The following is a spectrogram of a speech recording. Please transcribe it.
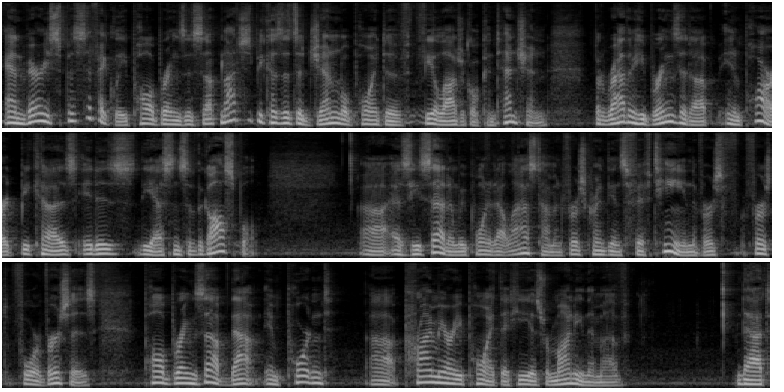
And very specifically, Paul brings this up not just because it's a general point of theological contention, but rather he brings it up in part because it is the essence of the gospel. Uh, as he said, and we pointed out last time in 1 Corinthians 15, the verse, first four verses, Paul brings up that important uh, primary point that he is reminding them of that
